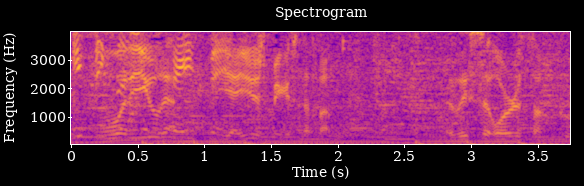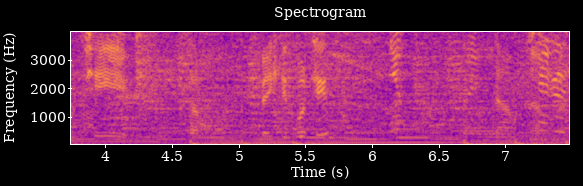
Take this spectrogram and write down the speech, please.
He thinks what I do you say have? things. Yeah, you're just making stuff up. At least I ordered some poutine. Some bacon poutine? Yep. No. cheddar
